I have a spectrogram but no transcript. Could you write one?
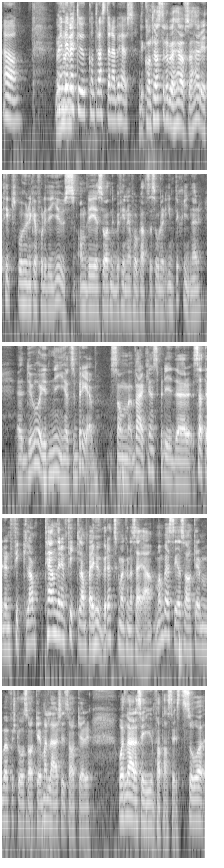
Ja. Men, Men det hörni- vet du, kontrasterna behövs. Kontrasterna behövs, så här är ett tips på hur ni kan få lite ljus om det är så att ni befinner er på plats där solen inte skiner. Eh, Du har ju ett nyhetsbrev som verkligen sprider, sätter en ficklamp, tänder en ficklampa i huvudet ska man kunna säga. Man börjar se saker, man börjar förstå saker, man lär sig saker. Och att lära sig är ju fantastiskt. Så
